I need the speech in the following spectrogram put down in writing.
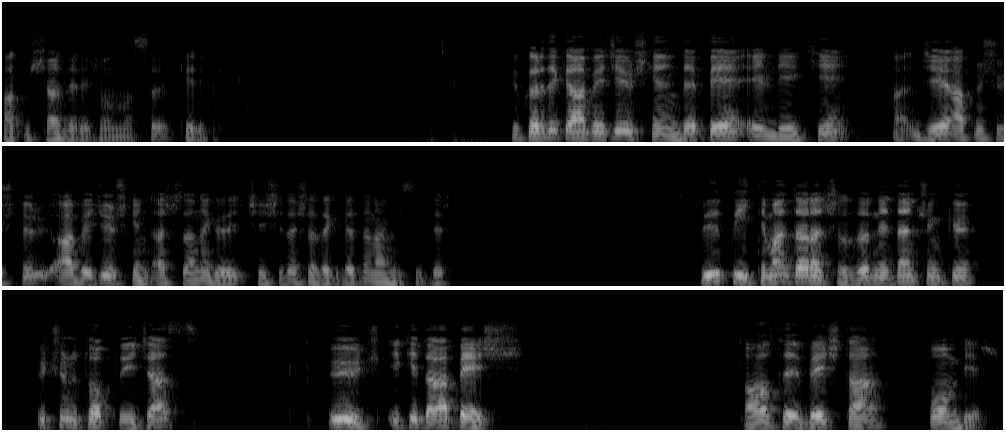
60'ar derece olması gerekiyor. Yukarıdaki ABC üçgeninde B 52, C 63'tür. ABC üçgenin açılarına göre çeşit aşağıdakilerden hangisidir? Büyük bir ihtimal dar açılıdır. Neden? Çünkü üçünü toplayacağız. 3, 2 daha 5. 6, 5 daha 11.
